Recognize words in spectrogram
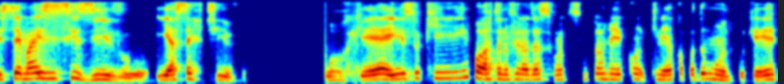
ser mais incisivo e assertivo. Porque é isso que importa no final das contas no torneio que nem a Copa do Mundo. Porque,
